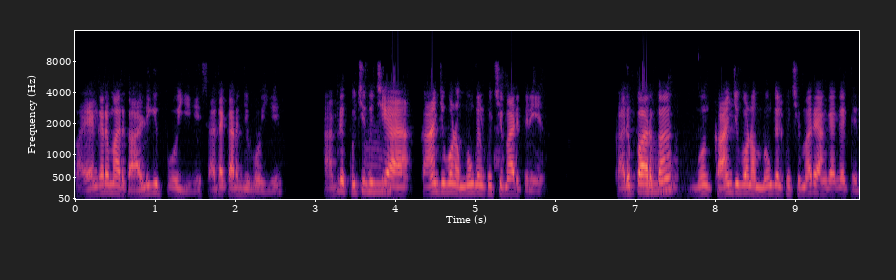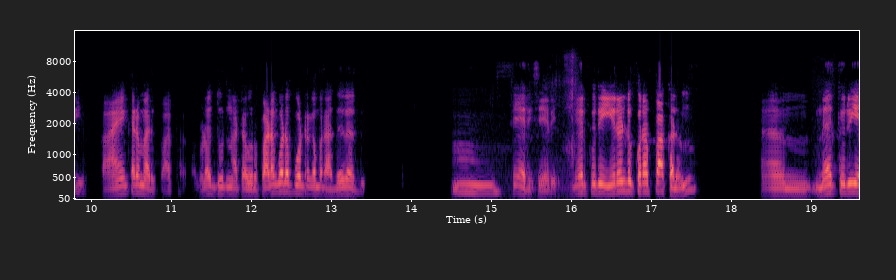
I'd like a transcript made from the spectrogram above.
பயங்கரமா இருக்கு. அழுகி போய் சதை கரைஞ்சு போய் அப்படியே குச்சி குச்சியா காஞ்சு போன மூங்கல் குச்சி மாதிரி தெரியும். கருப்பா இருக்கும். ம் காஞ்சு போன மூங்கல் குச்சி மாதிரி அங்கங்க தெரியும். பயங்கரமா இருக்கு. பார்த்தா அவ்வளவு துர்நாட்டம் ஒரு படம் கூட போட்டிருக்க பாரு அதுதான் அது. சரி சரி. மேற்கூறிய இரண்டு குரட்பாக்களும் ஆம், மேற்கூறிய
